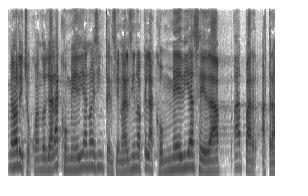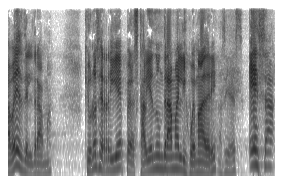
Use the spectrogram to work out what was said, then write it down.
mejor dicho, cuando ya la comedia no es intencional, sino que la comedia se da a, a, través del drama, que uno se ríe, pero está viendo un drama el hijo de madre. Así es. Esa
